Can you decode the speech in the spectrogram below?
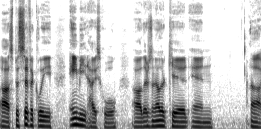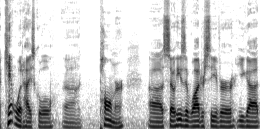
uh, specifically Amite High School. Uh, there's another kid in uh, Kentwood High School, uh, Palmer. Uh, so he's a wide receiver. You got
